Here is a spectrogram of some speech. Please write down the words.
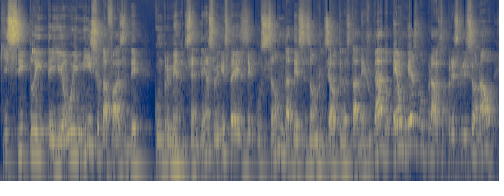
que se pleiteie o início da fase de cumprimento de sentença, o início da execução da decisão judicial transitada em julgado, é o mesmo prazo prescricional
